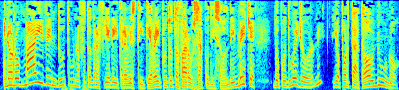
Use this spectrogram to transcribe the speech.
E non ho mai venduto una fotografia dei travestiti, avrei potuto fare un sacco di soldi. Invece, dopo due giorni, gli ho portato a ognuno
